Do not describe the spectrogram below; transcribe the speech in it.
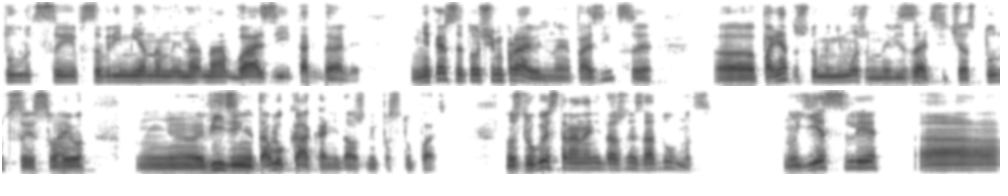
Турции в современном, на, на, в Азии и так далее. Мне кажется, это очень правильная позиция. Э, понятно, что мы не можем навязать сейчас Турции свое э, видение того, как они должны поступать. Но, с другой стороны, они должны задуматься. Но если э,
